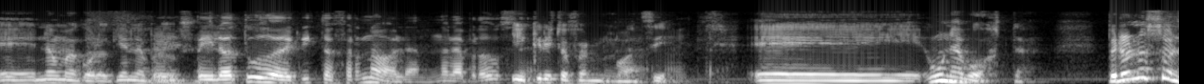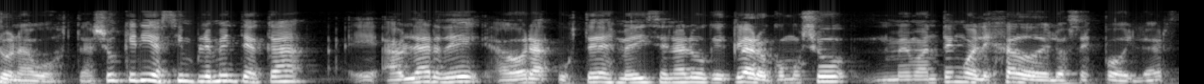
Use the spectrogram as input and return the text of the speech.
Eh, no me acuerdo quién la El produce. pelotudo de Christopher Nolan, ¿no la produce? Y Christopher Nolan, Bueno, sí. Eh, una bosta. Pero no solo una bosta. Yo quería simplemente acá eh, hablar de. Ahora, ustedes me dicen algo que, claro, como yo me mantengo alejado de los spoilers,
